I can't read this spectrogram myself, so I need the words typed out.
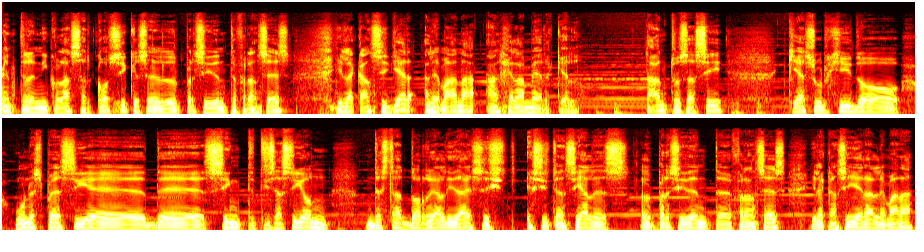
entre Nicolás Sarkozy, que es el presidente francés, y la canciller alemana Angela Merkel. Tanto es así que ha surgido una especie de sintetización de estas dos realidades existenciales, el presidente francés y la canciller alemana,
